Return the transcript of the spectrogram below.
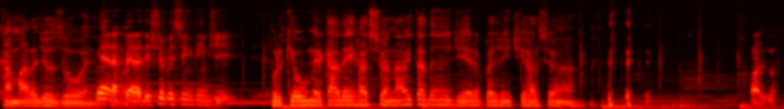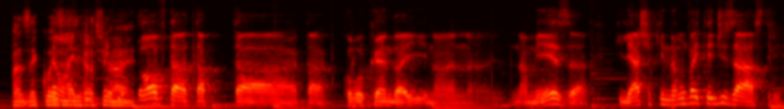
camada de ozônio. Pera, pera, deixa eu ver se eu entendi. Porque o mercado é irracional e tá dando dinheiro pra gente irracional. Fazer coisas Não, é irracionais. O Dov tá, tá, tá, tá colocando aí na, na, na mesa que ele acha que não vai ter desastre.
